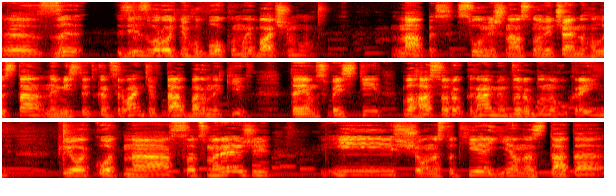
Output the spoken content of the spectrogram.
Е, З, зі зворотнього боку ми бачимо напис: суміш на основі чайного листа не містить консервантів та барвників. ТМ Space Tea, вага 40 грамів, вироблено в Україні. QR-код на соцмережі. І що у нас тут є? Є у нас дата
